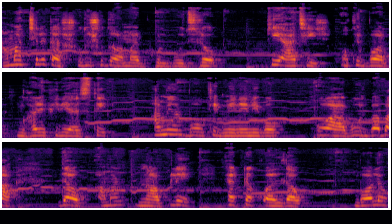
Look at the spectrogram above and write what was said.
আমার ছেলেটা শুধু শুধু আমার ভুল বুঝলো। কি আছিস? ওকে বল, ঘরে ফিরে আসতে। আমি ওর বউকে মেনে নিব। ও আবুল বাবা, দাও আমার না বলে একটা কল দাও। বলো,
